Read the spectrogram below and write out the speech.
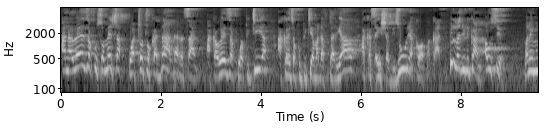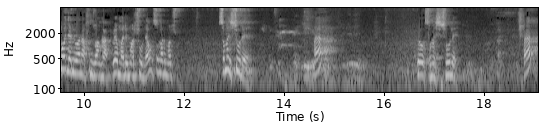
anaweza kusomesha watoto kadhaa darasani. Akaweza kuwapitia akaweza kupitia madaftari yao akasaisha vizuri akawapa kazi. Hilo linajulikana au sio mwalimu mmoja ni wanafunzi wangapi? Wewe mwalimu wa shule au sio mwalimu wa shule? Soma shule? Ha? wewe soma shule? Ha?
